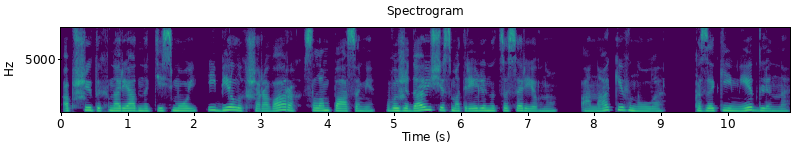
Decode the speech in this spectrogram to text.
обшитых нарядно тесьмой, и белых шароварах с лампасами, выжидающе смотрели на цесаревну. Она кивнула. Казаки медленно,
